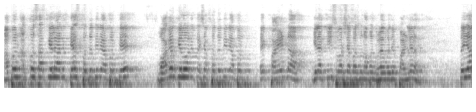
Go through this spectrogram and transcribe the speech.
आपण आत्मसात केल्या आणि त्याच पद्धतीने आपण ते वागत गेलो आणि तशा पद्धतीने आपण एक पायंडा गेल्या तीस वर्षापासून आपण धुळ्यामध्ये पाडलेला आहे. तर या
